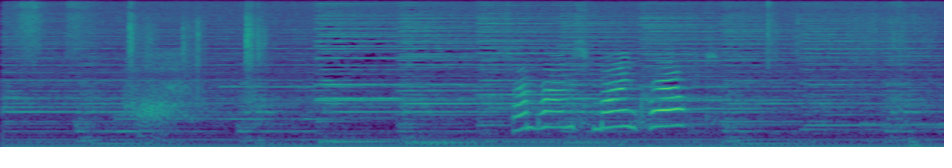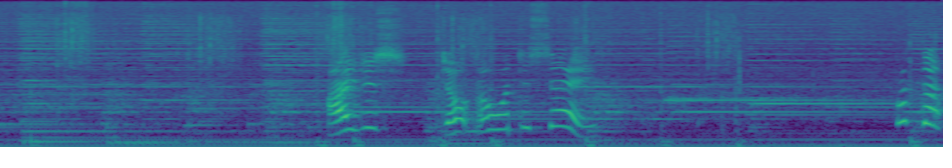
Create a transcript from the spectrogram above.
sometimes Minecraft, to say. What the?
